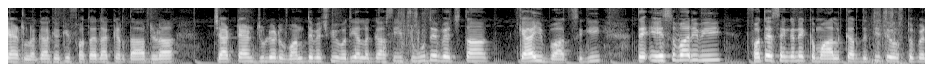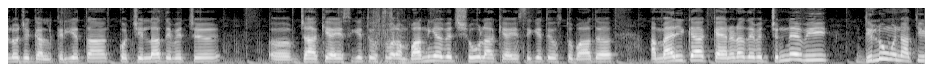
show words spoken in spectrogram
ਘੈਂਟ ਲੱਗਾ ਕਿਉਂਕਿ ਫਤਿਹ ਦਾ ਕਿਰਦਾਰ ਜਿਹੜਾ ਜੱਟ ਐਂਡ ਜੂਲੀਅਟ 1 ਦੇ ਵਿੱਚ ਵੀ ਵਧੀਆ ਲੱਗਾ ਸੀ। 2 ਦੇ ਵਿੱਚ ਤਾਂ ਕਿਆ ਹੀ ਬਾਤ ਸੀਗੀ। ਤੇ ਇਸ ਵਾਰੀ ਵੀ ਫਤਿਹ ਸਿੰਘ ਨੇ ਕਮਾਲ ਕਰ ਦਿੱਤੀ ਤੇ ਉਸ ਤੋਂ ਪਹਿਲਾਂ ਜੇ ਗੱਲ ਕਰੀਏ ਤਾਂ ਕੋਚਿਲਾ ਦੇ ਵਿੱਚ ਜਾ ਕੇ ਆਏ ਸੀਗੇ ਤੇ ਉਸ ਤੋਂ ਬਾਅਦ ਅੰਬਾਨੀਆ ਵਿੱਚ ਸ਼ੋਅ ਲਾ ਕੇ ਆਏ ਸੀਗੇ ਤੇ ਉਸ ਤੋਂ ਬਾਅਦ ਅਮਰੀਕਾ, ਕੈਨੇਡਾ ਦੇ ਵਿੱਚ ਜਿੰਨੇ ਵੀ ਦਿਲੋਂ ਮਨਾਤੀ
